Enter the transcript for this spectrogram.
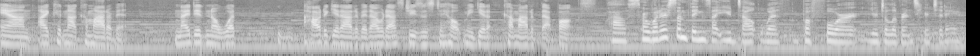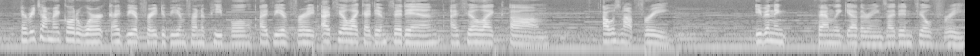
and I could not come out of it. And I didn't know what how to get out of it. I would ask Jesus to help me get come out of that box. Wow. So, what are some things that you dealt with before your deliverance here today? Every time I go to work, I'd be afraid to be in front of people. I'd be afraid. I feel like I didn't fit in. I feel like um, I was not free. Even in family gatherings, I didn't feel free.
